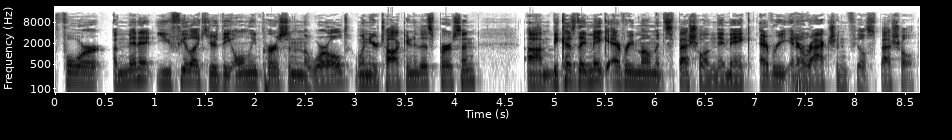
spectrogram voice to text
for a minute you feel like you're the only person in the world when you're talking to this person, um, because they make every moment special and they make every interaction feel special,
